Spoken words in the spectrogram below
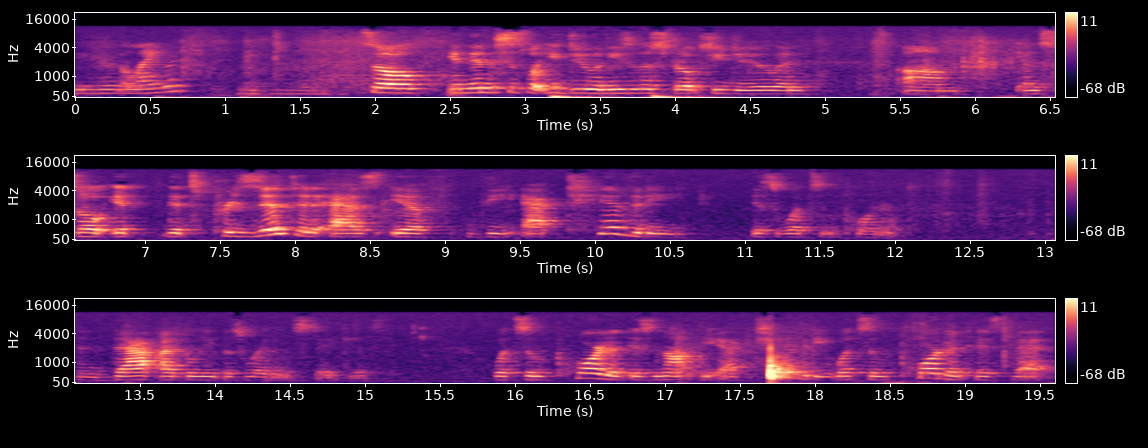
You hear the language? So, and then this is what you do, and these are the strokes you do, and um, and so it it's presented as if the activity is what's important, and that I believe is where the mistake is. What's important is not the activity. What's important is that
